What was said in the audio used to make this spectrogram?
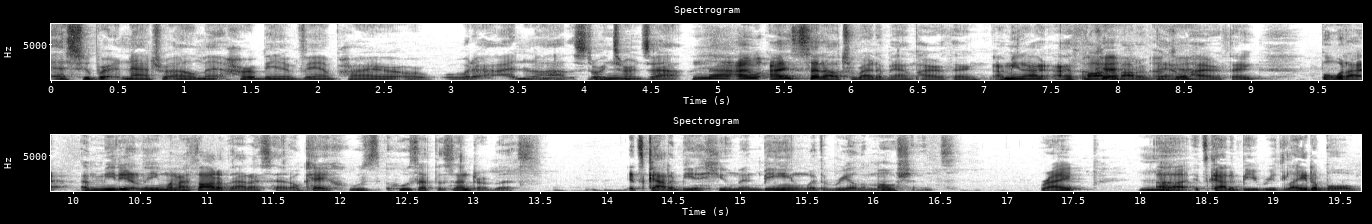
a supernatural element, her being a vampire or, whatever. I don't know how the story mm-hmm. turns out. No, I, I, set out to write a vampire thing. I mean, I, I thought okay. about a vampire okay. thing, but what I immediately when I thought of that, I said, okay, who's who's at the center of this? It's got to be a human being with real emotions, right? Mm. Uh, it's got to be relatable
